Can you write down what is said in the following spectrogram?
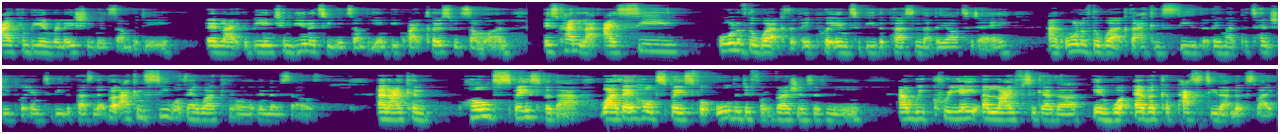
I can be in relation with somebody and like be in community with somebody and be quite close with someone is kind of like I see all of the work that they put in to be the person that they are today and all of the work that I can see that they might potentially put in to be the person that, but I can see what they're working on in themselves. And I can hold space for that while they hold space for all the different versions of me. And we create a life together in whatever capacity that looks like.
